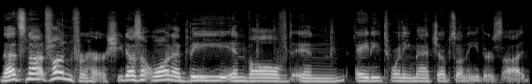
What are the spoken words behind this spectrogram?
that's not fun for her. She doesn't want to be involved in 80-20 matchups on either side.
